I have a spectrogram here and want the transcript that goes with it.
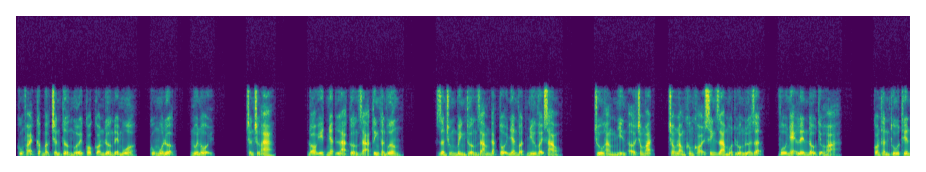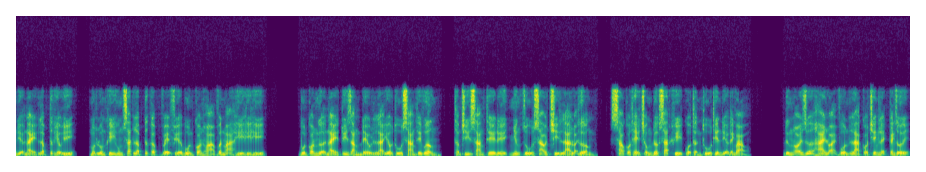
cũng phải cấp bậc chấn tưởng mới có con đường để mua, cũng mua được, nuôi nổi. Chấn trưởng a. Đó ít nhất là cường giả tinh thần vương dân chúng bình thường dám đắc tội nhân vật như vậy sao? Chu hằng nhìn ở trong mắt, trong lòng không khỏi sinh ra một luồng lửa giận, vỗ nhẹ lên đầu tiểu hỏa. Con thần thú thiên địa này lập tức hiểu ý, một luồng khí hung sát lập tức cập về phía bốn con hỏa vân mã hí hí hí. Bốn con ngựa này tuy rằng đều là yêu thú sáng thế vương, thậm chí sáng thế đế, nhưng dù sao chỉ là loại thường, sao có thể chống được sát khí của thần thú thiên địa đánh vào? Đừng nói giữa hai loại vốn là có trên lệnh cảnh giới,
